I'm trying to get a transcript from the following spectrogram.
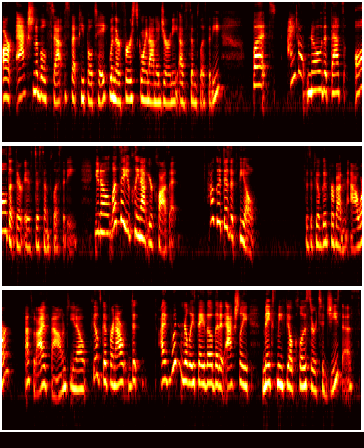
are actionable steps that people take when they're first going on a journey of simplicity. But I don't know that that's all that there is to simplicity. You know, let's say you clean out your closet. How good does it feel? Does it feel good for about an hour? That's what I've found. You know, feels good for an hour. I wouldn't really say, though, that it actually makes me feel closer to Jesus.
